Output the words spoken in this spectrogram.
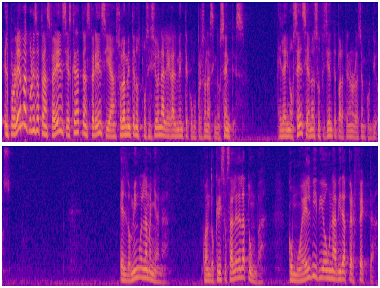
El problema con esa transferencia es que esa transferencia solamente nos posiciona legalmente como personas inocentes. Y la inocencia no es suficiente para tener una relación con Dios. El domingo en la mañana, cuando Cristo sale de la tumba, como Él vivió una vida perfecta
